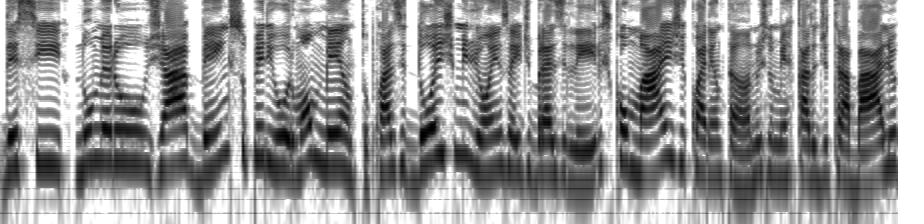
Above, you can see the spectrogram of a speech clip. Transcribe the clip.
desse número já bem superior, um aumento, quase 2 milhões aí de brasileiros brasileiros com mais de 40 anos no mercado de trabalho.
